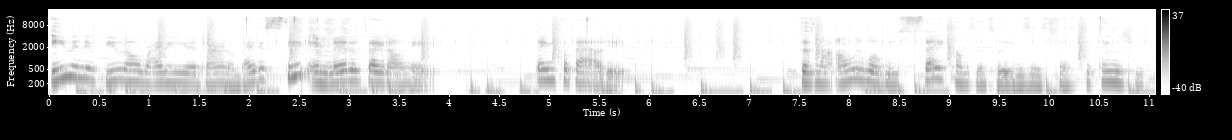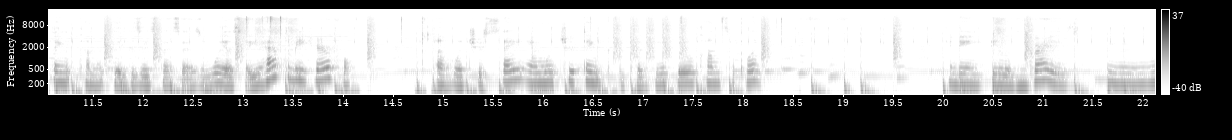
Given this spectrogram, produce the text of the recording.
Even if you don't write in your journal, baby, sit and meditate on it. Think about it. Because not only what we say comes into existence, the things you think come into existence as well. So you have to be careful of what you say and what you think because it will come to play. And then you be looking crazy. Mm-hmm.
